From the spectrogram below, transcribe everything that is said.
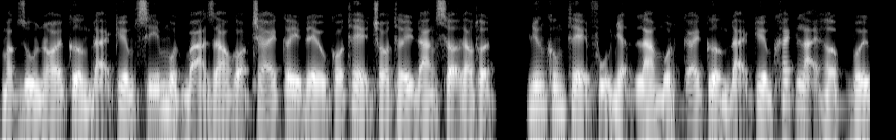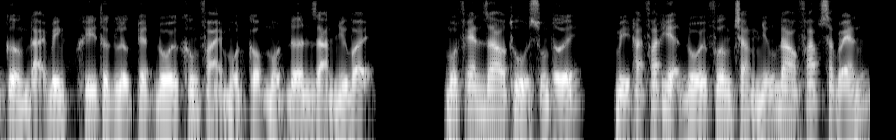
mặc dù nói cường đại kiếm sĩ một bả dao gọt trái cây đều có thể cho thấy đáng sợ đao thuật, nhưng không thể phủ nhận là một cái cường đại kiếm khách lại hợp với cường đại binh khi thực lực tuyệt đối không phải một cộng một đơn giản như vậy. Một phen giao thủ xuống tới, Mị Hạt phát hiện đối phương chẳng những đao pháp sắc bén,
